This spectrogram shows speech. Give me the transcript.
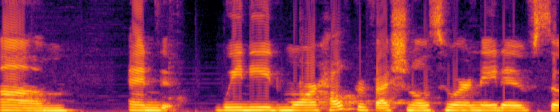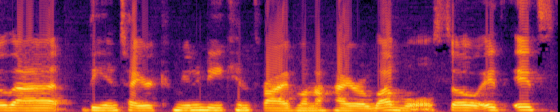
Um, and we need more health professionals who are native so that the entire community can thrive on a higher level. So it, it's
